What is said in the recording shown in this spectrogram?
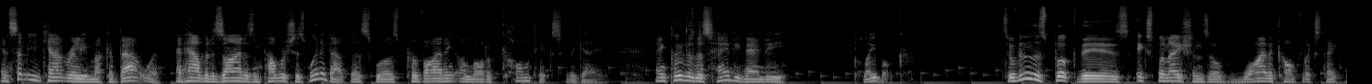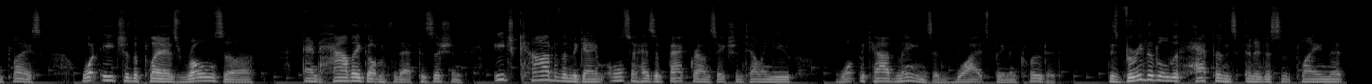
and something you can't really muck about with. And how the designers and publishers went about this was providing a lot of context for the game. They included this handy dandy playbook. So within this book, there's explanations of why the conflict's taking place, what each of the players' roles are, and how they got into that position. Each card within the game also has a background section telling you what the card means and why it's been included. There's very little that happens in a distant plain that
